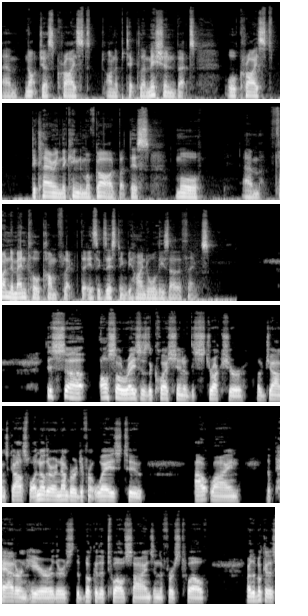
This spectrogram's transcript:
um, not just Christ on a particular mission, but or Christ declaring the kingdom of God, but this more um, fundamental conflict that is existing behind all these other things. This uh, also raises the question of the structure of John's gospel. I know there are a number of different ways to outline pattern here. There's the book of the 12 signs in the first 12, or the book of,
